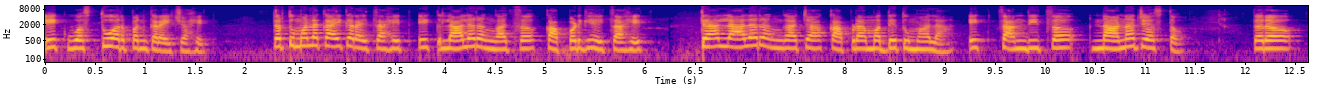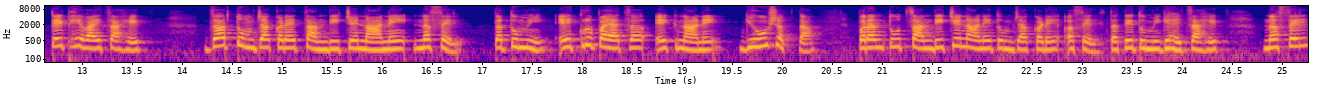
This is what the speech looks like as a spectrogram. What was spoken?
एक वस्तू अर्पण करायची आहेत. तर तुम्हाला काय करायचं आहे एक लाल रंगाचं कापड घ्यायचं आहे त्या लाल रंगाच्या कापडामध्ये तुम्हाला एक चांदीचं नाणं जे असतं तर ते ठेवायचं आहेत. जर तुमच्याकडे चांदीचे नाणे नसेल तर तुम्ही एक रुपयाचं एक नाणे घेऊ शकता. परंतु चांदीचे नाणे तुमच्याकडे असेल तर ते तुम्ही घ्यायचं आहेत. नसेल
